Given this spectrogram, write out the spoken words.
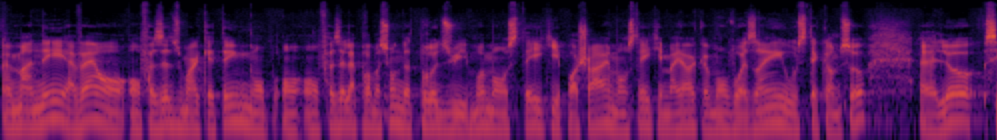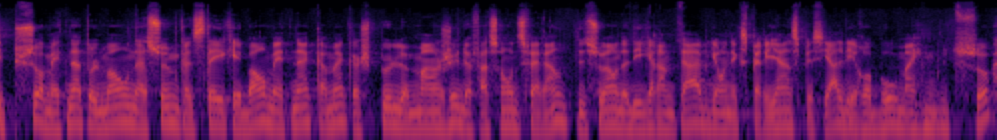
un moment donné, avant, on, faisait du marketing, on, faisait la promotion de notre produit. Moi, mon steak, il est pas cher, mon steak est meilleur que mon voisin, ou c'était comme ça. Euh, là, c'est plus ça. Maintenant, tout le monde assume que le steak est bon. Maintenant, comment que je peux le manger de façon différente? Souvent, on a des grandes tables qui ont une expérience spéciale, des robots même, tout ça.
